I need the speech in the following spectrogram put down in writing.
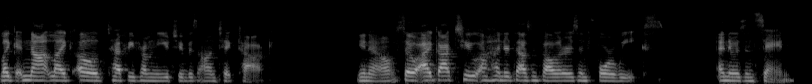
Like not like oh Tefi from the YouTube is on TikTok. You know. So I got to 100,000 followers in 4 weeks and it was insane.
